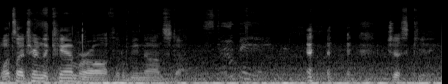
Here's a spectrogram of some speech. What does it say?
Once I turn the camera off, it'll be nonstop. Stop it. Just kidding.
